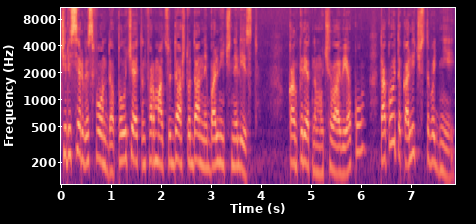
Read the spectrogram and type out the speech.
через сервис фонда получает информацию, да, что данный больничный лист конкретному человеку, такое-то количество дней.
